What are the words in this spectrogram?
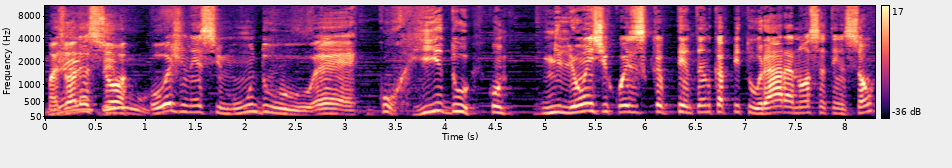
Mas Meu olha só, Deus. hoje nesse mundo é, corrido, com milhões de coisas tentando capturar a nossa atenção,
